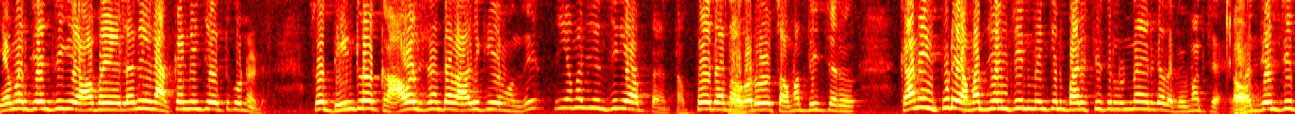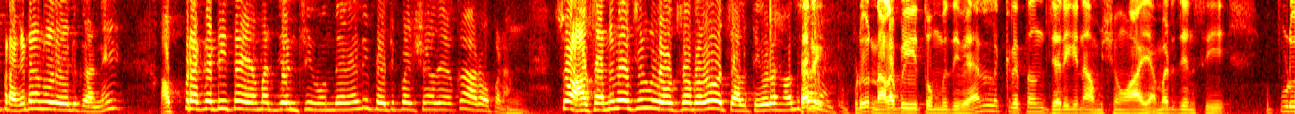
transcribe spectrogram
ఎమర్జెన్సీకి యాభై ఏళ్ళని ఈయన అక్కడి నుంచి ఎత్తుకున్నాడు. సో దీంట్లో కావలసినంత రాజకీయం ఉంది. ఈ ఎమర్జెన్సీకి తప్పేదని ఎవరు సమర్థించరు. కానీ ఇప్పుడు ఎమర్జెన్సీని మించిన పరిస్థితులు ఉన్నాయని కదా విమర్శ. ఎమర్జెన్సీ ప్రకటన లేదు కానీ అప్రకటిత ఎమర్జెన్సీ ఉంది అనేది ప్రతిపక్షాల యొక్క ఆరోపణ. సో ఆ సన్నివేశం లోక్సభలో చాలా తీవ్రంగా ఉంది. సరే ఇప్పుడు నలభై తొమ్మిది వేల క్రితం జరిగిన అంశం ఆ ఎమర్జెన్సీ ఇప్పుడు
